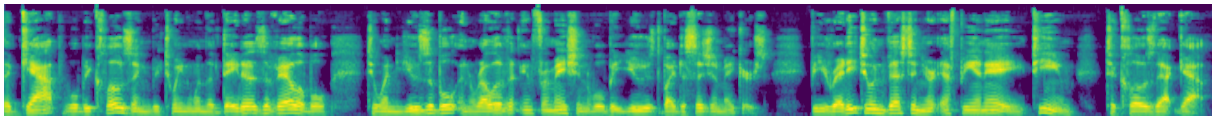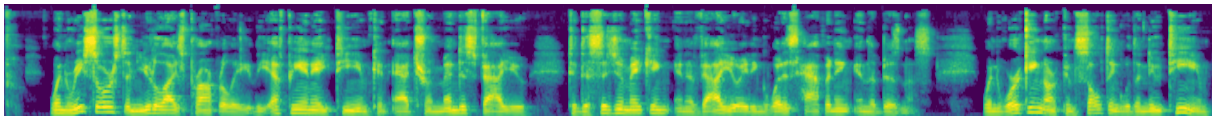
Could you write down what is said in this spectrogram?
The gap will be closing between when the data is available to when usable and relevant information will be used by decision makers. Be ready to invest in your FP&A team to close that gap. When resourced and utilized properly, the FP&A team can add tremendous value to decision making and evaluating what is happening in the business. When working or consulting with a new team,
